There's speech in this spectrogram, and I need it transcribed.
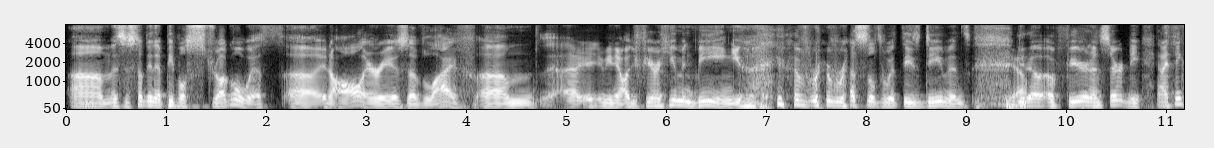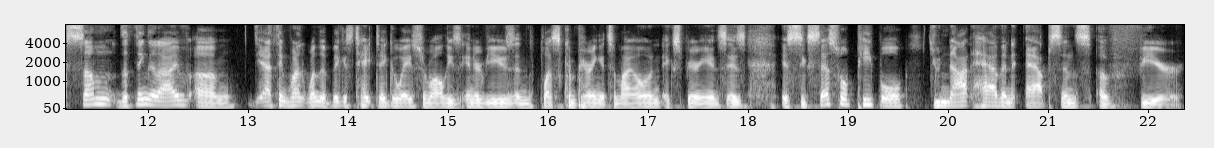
Um, this is something that people struggle with uh, in all areas of life. Um, uh, you know, if you're a human being, you have wrestled with these demons, you know, of fear and uncertainty. And I think some the thing that I've, um, yeah, I think one, one of the biggest take takeaways from all these interviews, and plus comparing it to my own experience, is is successful people do not have an absence of fear.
